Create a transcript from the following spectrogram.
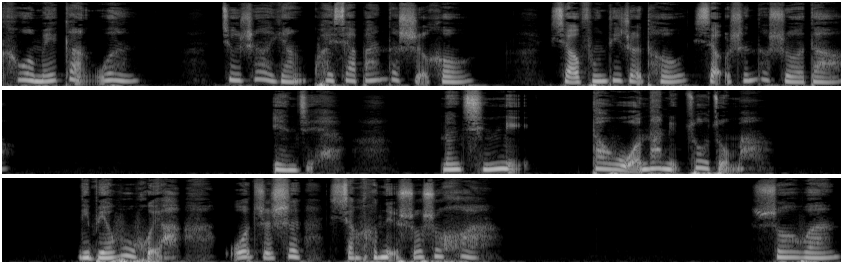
可我没敢问。就这样，快下班的时候，小峰低着头，小声的说道：“燕姐，能请你到我那里坐坐吗？”你别误会啊，我只是想和你说说话。说完，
